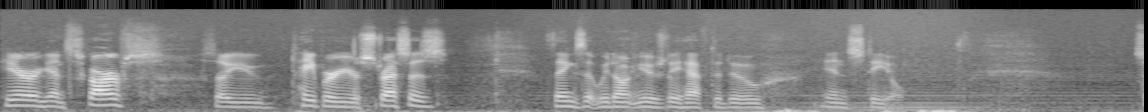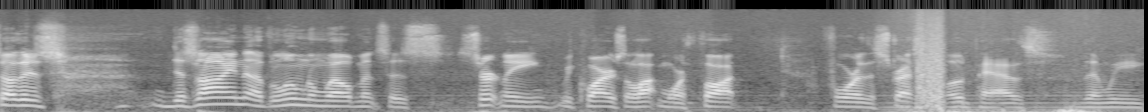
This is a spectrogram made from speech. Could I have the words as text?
Here again, scarfs, so you taper your stresses, things that we don't usually have to do in steel. So there's design of aluminum weldments is certainly requires a lot more thought for the stress and load paths than we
